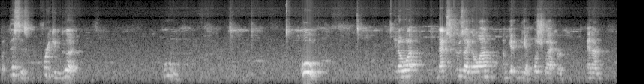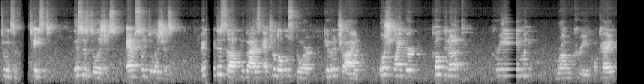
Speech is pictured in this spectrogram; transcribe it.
But this is freaking good. Ooh. Ooh. You know what? Next cruise I go on, I'm getting me a bushwhacker and I'm doing some taste. This is delicious. Absolutely delicious. Pick this up, you guys, at your local store. Give it a try. Bushwhacker coconut cream rum cream, okay?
